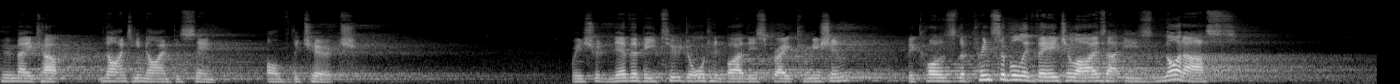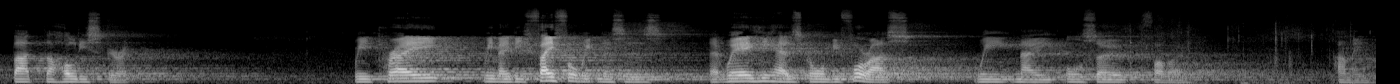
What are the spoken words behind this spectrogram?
who make up 99% of the church. We should never be too daunted by this Great Commission because the principal evangelizer is not us, but the Holy Spirit. We pray we may be faithful witnesses that where He has gone before us, we may also follow. Amen.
